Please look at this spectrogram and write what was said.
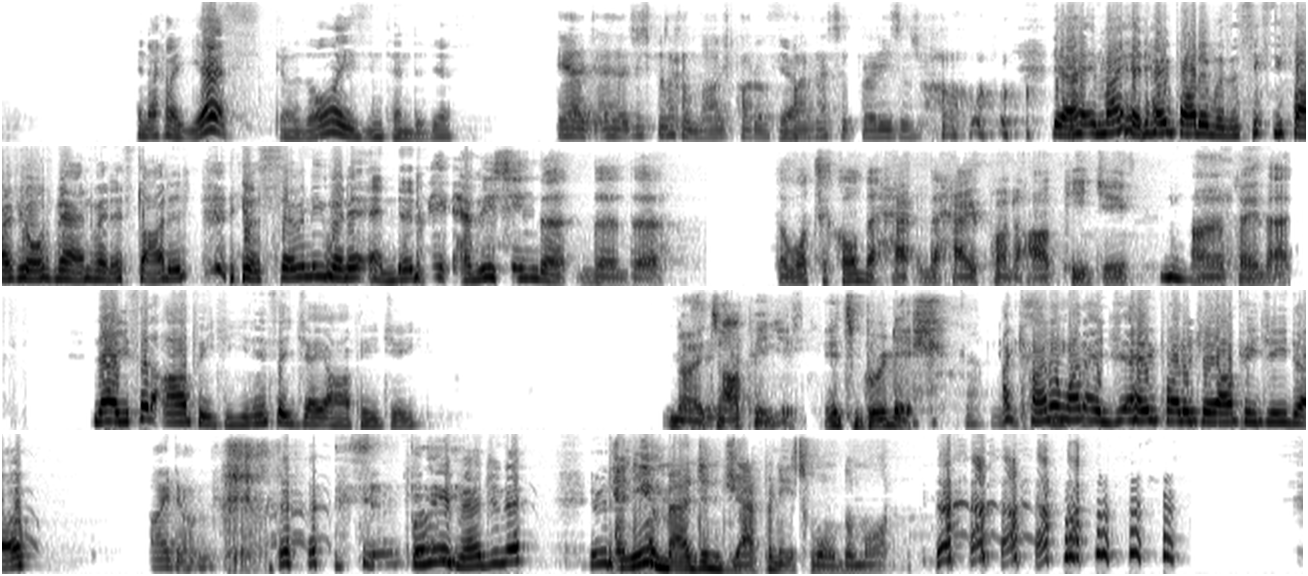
And act like, yes, it was always intended, yes. Yeah, it, it just feels like a large part of Yeah. Five Nights at Freddy's as well. Yeah, in my head, Harry Potter was a 65 year old man when it started. He was 70 when it ended. Have you, have you seen the the the the what's it called the ha- the Harry Potter RPG? Mm. I want to play that. Now, you said RPG, you didn't say JRPG. No, it's it RPG. Japanese? It's British. I kind of want a Harry Potter JRPG though. I don't. Can you imagine it? It would- Can you imagine Japanese Voldemort?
